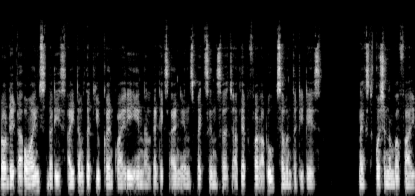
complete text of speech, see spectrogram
Raw data points, that is, items that you can query in Analytics and inspect in search are kept for up to 730 days. Next, question number 5.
